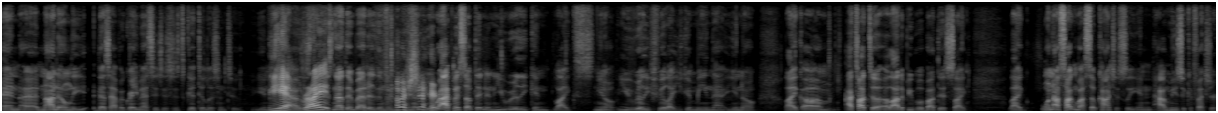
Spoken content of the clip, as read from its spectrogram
And uh, not only does it have a great message, it's just good to listen to. You know, Yeah, There's- right? There's nothing better than when you know, sure. you're rapping something and you really can like, you know, you really feel like you can mean that. Mm-hmm. You know, like um, I talked to a lot of people about this, like, like when I was talking about subconsciously and how music affects your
